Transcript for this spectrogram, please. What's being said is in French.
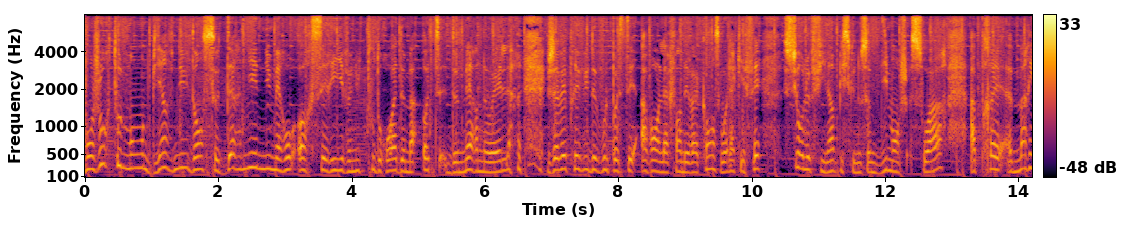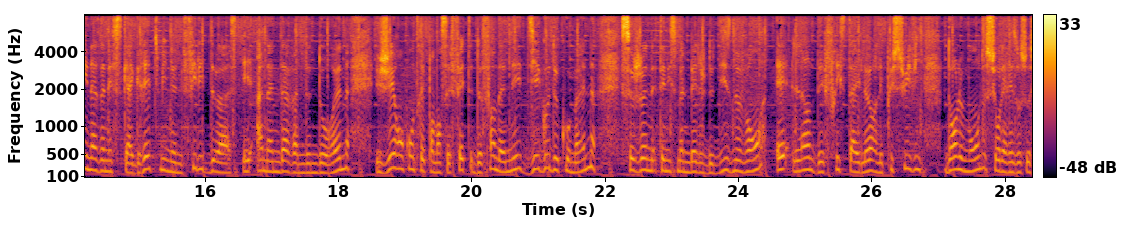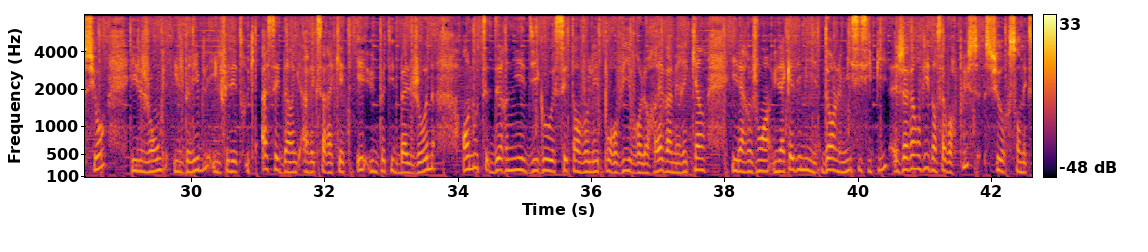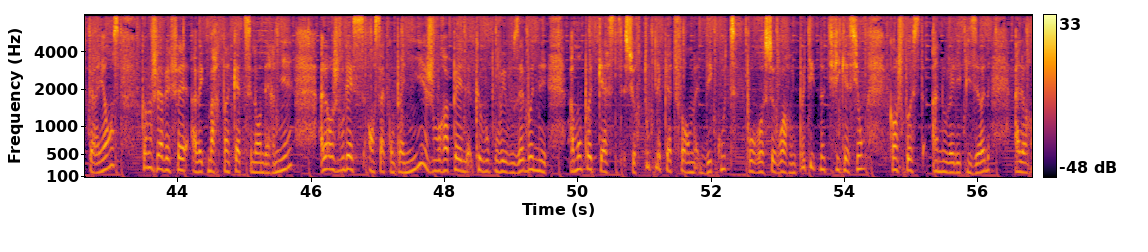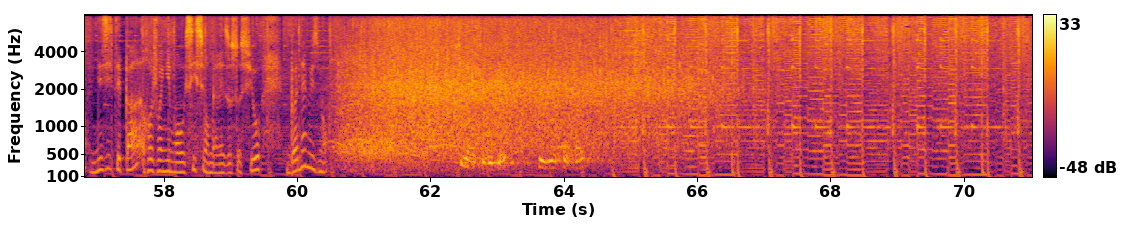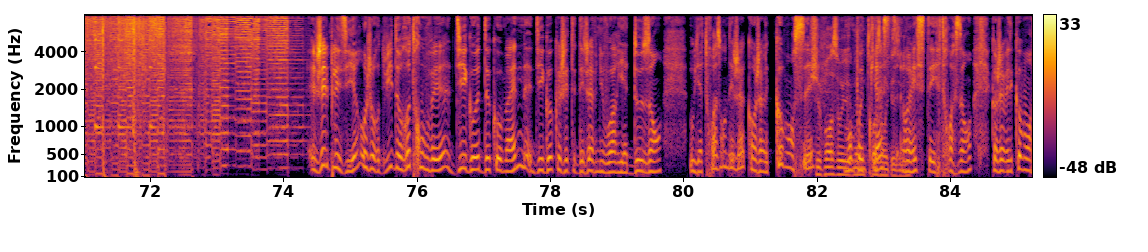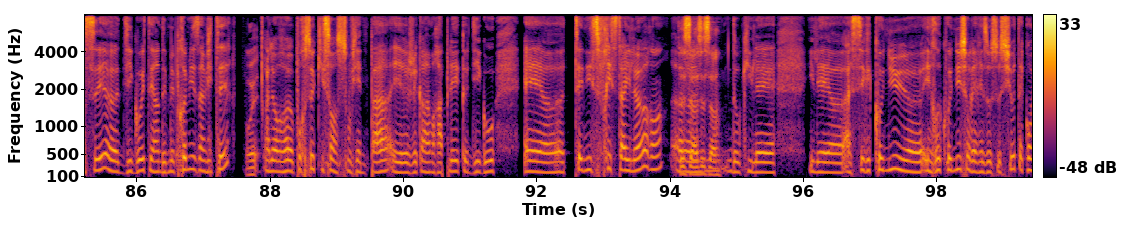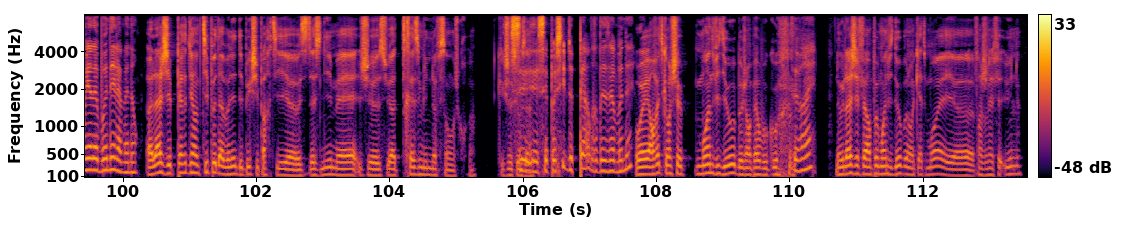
Bonjour tout le monde, bienvenue dans ce dernier numéro hors série venu tout droit de ma hôte de Mère Noël. J'avais prévu de vous le poster avant la fin des vacances, voilà qui est fait sur le fil, hein, puisque nous sommes dimanche soir. Après Marina Zaneska, Grete Minen, Philippe Dehaas et Ananda van den Doren, j'ai rencontré pendant ces fêtes de fin d'année Diego de Coman. Ce jeune tennisman belge de 19 ans est l'un des freestylers les plus suivis dans le monde sur les réseaux sociaux. Il jongle, il dribble, il fait des trucs assez dingues avec sa raquette et une petite balle jaune. En août dernier, Diego s'est envolé pour vivre le rêve américain. Il a rejoint une académie dans le Mississippi. J'avais envie d'en savoir plus sur son expérience, comme je l'avais fait avec Martin Katz l'an dernier. Alors je vous laisse en sa compagnie. Je vous rappelle que vous pouvez vous abonner à mon podcast sur toutes les plateformes d'écoute pour recevoir une petite notification quand je poste un nouvel épisode. Alors n'hésitez pas, rejoignez-moi aussi sur mes réseaux sociaux. Bon amusement. J'ai le plaisir aujourd'hui de retrouver Diego de Coman. Diego que j'étais déjà venu voir il y a deux ans, ou il y a trois ans déjà, quand j'avais commencé Je pense, oui, mon podcast. Oui, c'était il y a trois ans. Quand j'avais commencé, euh, Diego était un de mes premiers invités. Ouais. Alors, euh, pour ceux qui s'en souviennent pas, et euh, je vais quand même rappeler que Diego est euh, tennis freestyler. hein. C'est ça, c'est ça. Donc, il est, il est euh, assez connu et reconnu sur les réseaux sociaux. T'as combien d'abonnés là maintenant? Euh, là, j'ai perdu un petit peu d'abonnés depuis que je suis parti aux États-Unis, mais je suis à 13 900, je crois. Quelque chose comme ça. C'est possible de perdre des abonnés? Ouais, en fait, quand je fais moins de vidéos, ben, j'en perds beaucoup. C'est vrai? Donc là, j'ai fait un peu moins de vidéos pendant 4 mois, et euh, enfin, j'en ai fait une,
